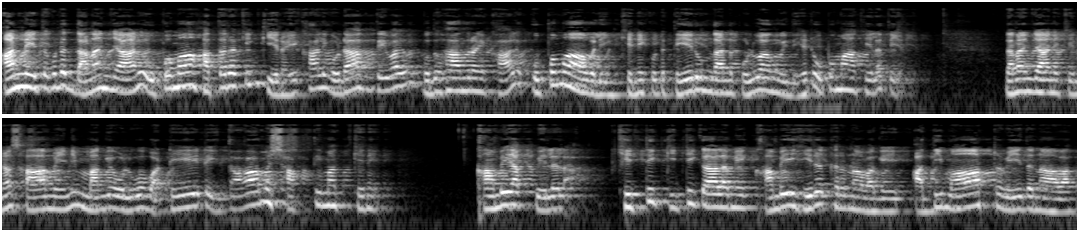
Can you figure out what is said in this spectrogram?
අන්න එතකොට දනංජාන උපමා හතරකින් කියන ඒ කාලි ගොඩාක් දේවල් බුදුහාන්දුරයි කාල උපමාවලින් කෙනෙකුට තේරුම් ගන්න පුළුවන් විදිහට උපමා කියලා තියෙන. දනංජානය කියන සාමීනි මගේ ඔළුව වටේට ඉතාම ශක්තිමත් කෙනෙ. කඹයක් වෙලලා කිට්ටි කිට්ටිකාල මේ කඹේ හිර කරනා වගේ අධිමාත්‍ර වේදනාවක්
